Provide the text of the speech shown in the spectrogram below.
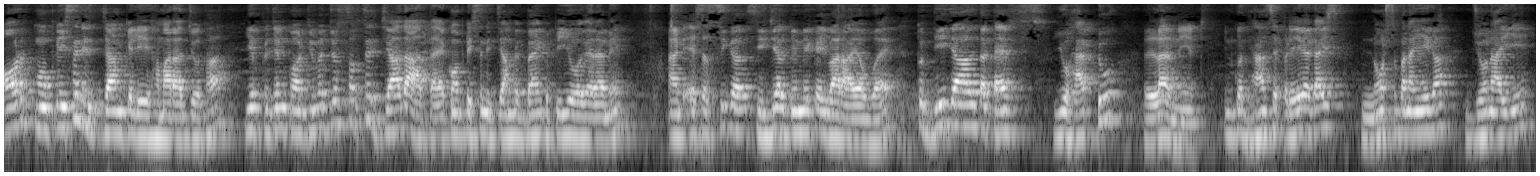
और कॉम्पिटिशन एग्ज़ाम के लिए हमारा जो था, ये प्रेजेंट कॉन्टिन्यूस जो सबसे ज़्यादा आता है कॉम्पिटिशन एग्ज़ाम में बैंक पीओ वगैरह में एंड एसएससी का सीजीएल में कई बार आया हुआ है। तो these are the types you have to learn it. इनको ध्यान से पढ़िएगा गाइस नोट्स बनाइएगा। जो ना आइए,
